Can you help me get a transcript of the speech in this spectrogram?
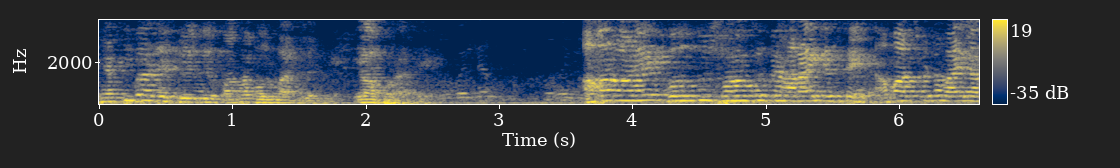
ফ্যাসিবাদের বিরুদ্ধে কথা বলবার জন্য এই অপরাধে। আমার অনেক বন্ধু সহকর্মী হারাই গেছে। আমার ছোট ভাইরা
